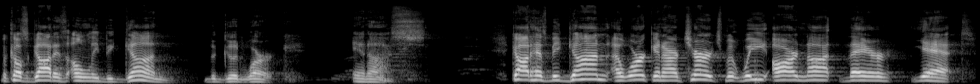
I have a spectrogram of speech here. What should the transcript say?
Because God has only begun the good work in us. God has begun a work in our church, but we are not there yet.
